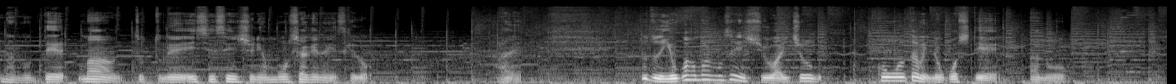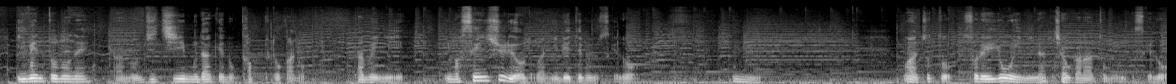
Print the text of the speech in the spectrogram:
なのでまあちょっとね衛星選手には申し訳ないですけど。はい。ちょっとね横浜の選手は一応今後のために残してあのイベントのねあの自チームだけのカップとかのために今選手量とかに入れてるんですけどうん。まあちょっとそれ要因になっちゃうかなと思うんですけど。は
